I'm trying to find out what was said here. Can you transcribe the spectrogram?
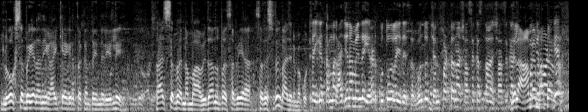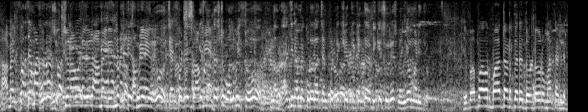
ಲೋಕಸಭೆಗೆ ನನಗೆ ಆಯ್ಕೆಯಾಗಿರ್ತಕ್ಕಂಥ ಹಿನ್ನೆಲೆಯಲ್ಲಿ ರಾಜ್ಯಸಭೆ ನಮ್ಮ ವಿಧಾನ ಸಭೆಯ ಸದಸ್ಯರಿಗೆ ರಾಜೀನಾಮೆ ಕೊಟ್ಟಿದೆ ಈಗ ತಮ್ಮ ರಾಜೀನಾಮೆಯಿಂದ ಎರಡು ಕುತೂಹಲ ಇದೆ ಸರ್. ಒಂದು ಚನ್ನಪಟ್ಟಣ ಶಾಸಕ ಸ್ಥಾನ ಶಾಸಕ ಆಮೇಲೆ ಮಾತಾಡ ಆಮೇಲೆ ಸ್ಪರ್ಧೆ ಮಾಡ್ತಾರೆ? ಚುನಾವಣೆಗೆಲ್ಲ ಆಮೇಲೆ ಇನ್ನೂ ಸಮಯ ಇದೆ. ಚನ್ನಪಟ್ಟಿ ಸಮಯ ಸಾಕಷ್ಟು ಒಲವಿತ್ತು. ಅವರು ರಾಜೀನಾಮೆ ಕೊಡಲ್ಲ ಚನ್ನಪಟ್ಟಿ ಕ್ಷೇತ್ರಕ್ಕಿಂತ ಡಿ ಕೆ ಸುರೇಶ್ ವ್ಯಂಗ್ಯ ಮಾಡಿದ್ರು. ಈ ಪಾಪ ಅವ್ರು ಮಾತಾಡ್ತಾರೆ ದೊಡ್ಡವರು ಮಾತಾಡಲಿ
